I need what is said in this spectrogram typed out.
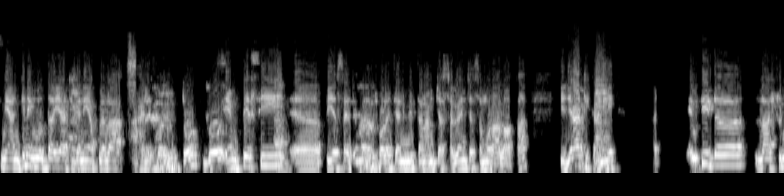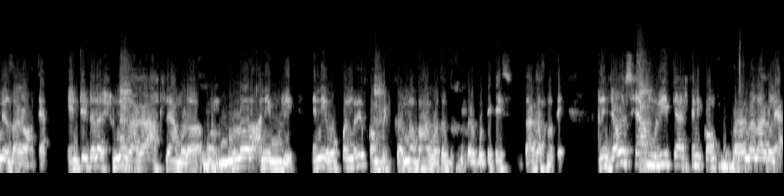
मी आणखीन एक मुद्दा या ठिकाणी आपल्याला हायलाइट करू इच्छितो जो एमपीएससी. पीएसआय दोन हजार सोळाच्या निमित्तानं आमच्या सगळ्यांच्या समोर आला होता की ज्या ठिकाणी एनटी ड ला शून्य जागा होत्या. एनटी ड ला शून्य. जागा असल्यामुळं मुलं आणि मुली यांनी ओपन मध्येच कॉम्पिट करणं भाग होतं दुसरीकडे कुठे काही जागाच नव्हते आणि ज्यावेळेस ह्या. मुली त्या ठिकाणी कॉम्पिट करायला लागल्या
